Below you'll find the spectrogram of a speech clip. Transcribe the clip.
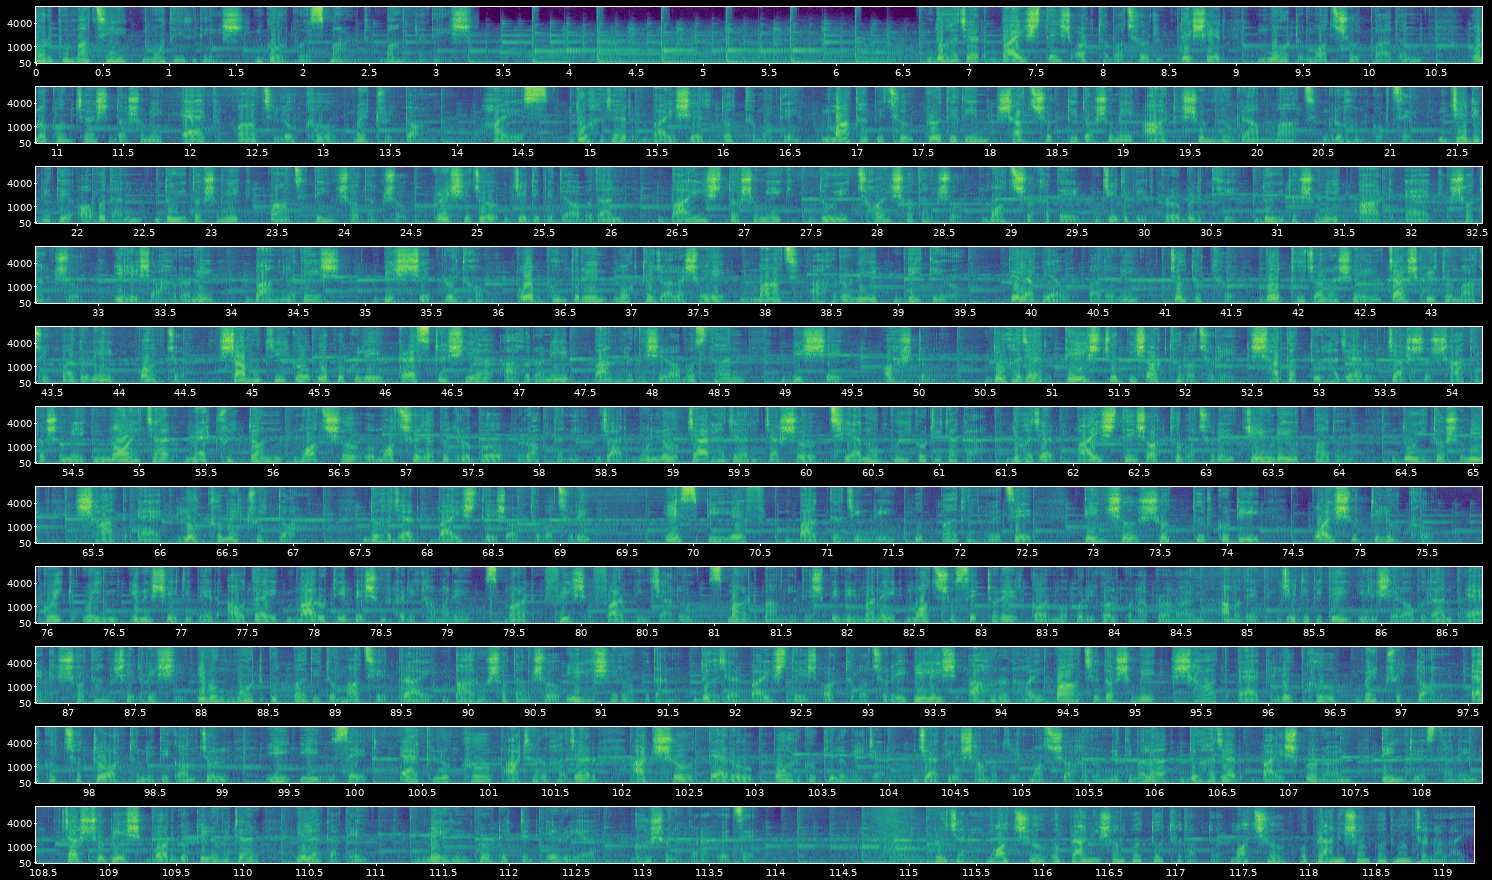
ধরব মাছে মোদের দেশ, গর্ব স্মার্ট বাংলাদেশ। দু হাজার বাইশ তেইশ অর্থ বছর দেশের মোট মৎস্য উৎপাদন ঊনপঞ্চাশ দশমিক এক পাঁচ লক্ষ মেট্রিক টন। হাইস দু হাজার বাইশের তথ্য মতে মাথাপিছু প্রতিদিন সাতষট্টি দশমিক আট শূন্য গ্রাম মাছ গ্রহণ করছে। জিডিপিতে অবদান দুই দশমিক পাঁচ তিন শতাংশ। কৃষিজ জিডিপিতে অবদান বাইশ দশমিক দুই ছয় শতাংশ। মৎস্য খাতে জিডিপির প্রবৃদ্ধি দুই দশমিক আট এক শতাংশ। ইলিশ আহরণে বাংলাদেশ বিশ্বে প্রথম। অভ্যন্তরীণ মুক্ত জলাশয়ে মাছ আহরণে দ্বিতীয়। তেলাপিয়া উৎপাদনে চতুর্থ, বৌদ্ধ জলাশয়ে চাষকৃত মাছ উৎপাদনে পঞ্চম। সামুদ্রিক ও উপকূলীয় ক্রাস্টাসিয়া আহরণে বাংলাদেশের অবস্থান বিশ্বে অষ্টম। দু হাজার তেইশ চব্বিশ অর্থ বছরে সাতাত্তর হাজার চারশো সাত দশমিক নয় চার মেট্রিক টন মৎস্য ও মৎস্যজাত দ্রব্য রপ্তানি, যার মূল্য চার হাজার চারশো ছিয়ানব্বই কোটি টাকা। দু হাজার বাইশ তেইশ অর্থ বছরে চিংড়ি উৎপাদন দুই দশমিক সাত এক লক্ষ মেট্রিক টন। দু হাজার বাইশ তেইশ অর্থ বছরে এসপিএফ বাগদা চিংড়ি উৎপাদন হয়েছে তিনশো সত্তর কোটি পঁয়ষট্টি লক্ষ। কুইক উইন ইনিশিয়েটিভের আওতায় বারোটি বেসরকারি খামারে স্মার্ট ফিশ ফার্মিং চালু, স্মার্ট বাংলাদেশ বিনির্মাণে মৎস্য সেক্টরের কর্মপরিকল্পনা প্রণয়ন, আমাদের জিডিপিতে ইলিশের অবদান এক শতাংশের বেশি এবং মোট উৎপাদিত মাছের প্রায় বারো শতাংশ ইলিশের অবদান। দু তেইশ অর্থ বছরে ইলিশ আহরণ হয় পাঁচ দশমিক সাত এক লক্ষ মেট্রিক টন। একচ্ছত্র অর্থনৈতিক অঞ্চল ইইজেড এক লক্ষ আঠারো হাজার আটশো তেরো বর্গ কিলোমিটার। জাতীয় সামুদ্রিক মৎস্য আহরণ নীতিমালা দু প্রণয়ন তিনটি স্থানে চারশো বিশ বর্গ কিলোমিটার এলাকাকে মেরিন প্রোটেক্টেড এরিয়া ঘোষণা করা হয়েছে। প্রচারে মৎস্য ও প্রাণী সম্পদ তথ্য দপ্তর, মৎস্য ও প্রাণী সম্পদ মন্ত্রণালয়।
